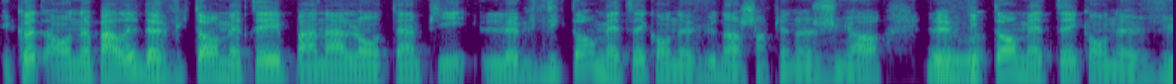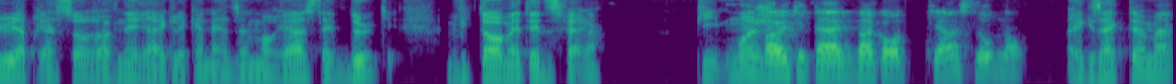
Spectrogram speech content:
écoute, on a parlé de Victor Mété pendant longtemps, puis le Victor Mété qu'on a vu dans le championnat junior, le mm-hmm. Victor Mété qu'on a vu après ça revenir avec le Canadien de Montréal, c'était deux Victor Mété différents. Puis moi, Un qui était arrivé en confiance, l'autre non? Exactement.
